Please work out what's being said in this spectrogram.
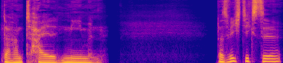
daran teilnehmen. Das Wichtigste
